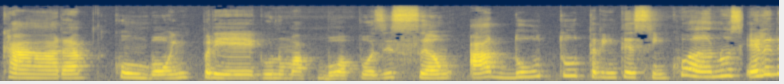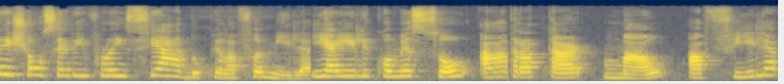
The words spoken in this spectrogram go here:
cara com um bom emprego, numa boa posição, adulto, 35 anos, ele deixou ser influenciado pela família. E aí ele começou a tratar mal a filha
